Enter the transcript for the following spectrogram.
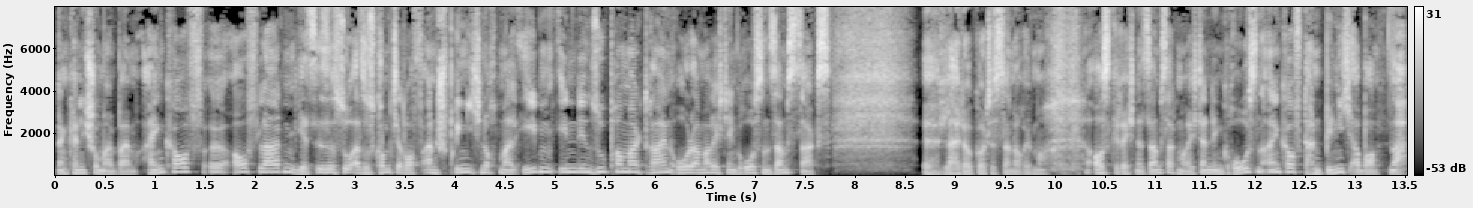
Dann kann ich schon mal beim Einkauf äh, aufladen. Jetzt ist es so, also es kommt ja darauf an, springe ich noch mal eben in den Supermarkt rein oder mache ich den großen Samstags? Äh, leider Gottes dann auch immer. Ausgerechnet Samstag mache ich dann den großen Einkauf. Dann bin ich aber, na,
